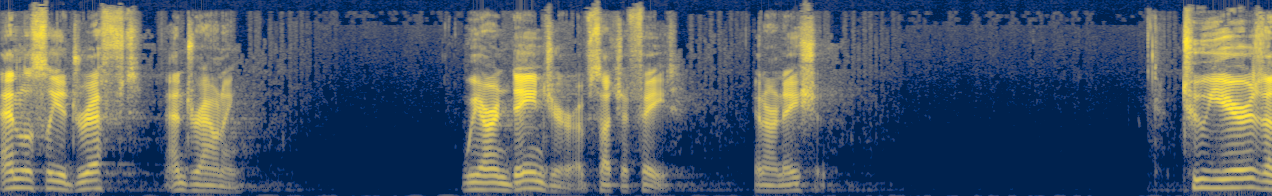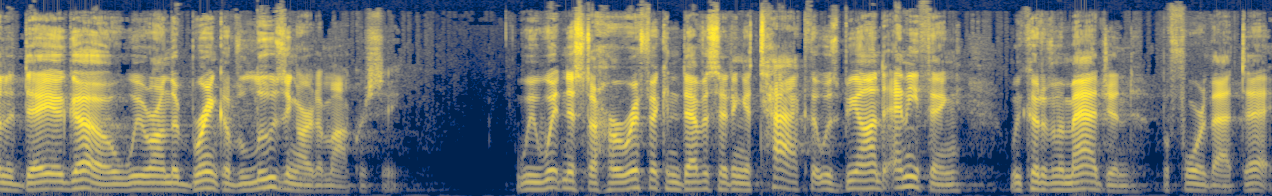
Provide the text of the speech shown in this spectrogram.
endlessly adrift and drowning. We are in danger of such a fate in our nation. Two years and a day ago, we were on the brink of losing our democracy. We witnessed a horrific and devastating attack that was beyond anything we could have imagined before that day.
